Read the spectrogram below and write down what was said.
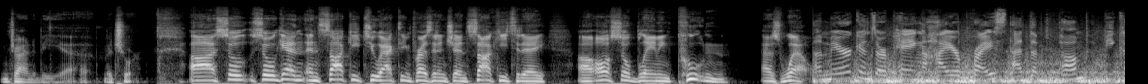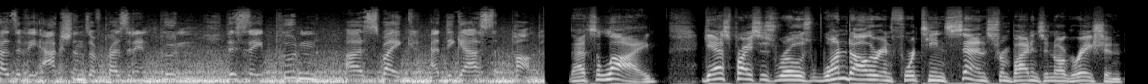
I'm trying to be uh, mature. Uh, so, so again, and Psaki too, acting President Jen Psaki today, uh, also blaming Putin as well. Americans are paying a higher price at the pump because of the actions of President Putin. This is a Putin uh, spike at the gas pump. That's a lie. Gas prices rose $1.14 from Biden's inauguration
